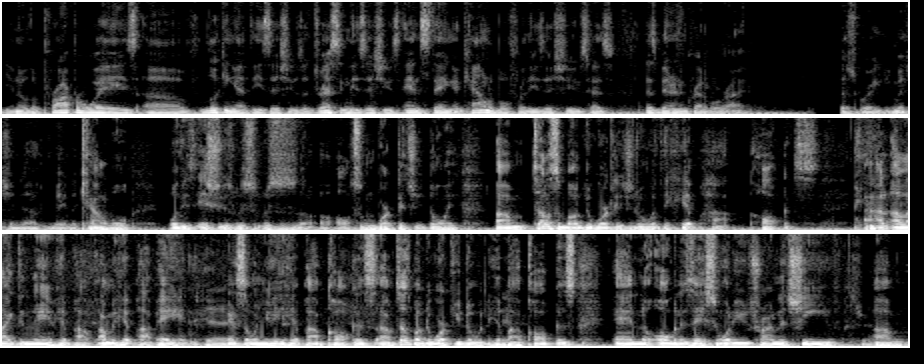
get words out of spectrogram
you know, the proper ways of looking at these issues, addressing these issues, and staying accountable for these issues has has been an incredible ride. That's great. You mentioned uh, being accountable for these issues, which, which is uh, awesome work that you're doing. Um, tell us about the work that you're doing with the Hip Hop Caucus. I, I, like the name hip hop. I'm a hip hop head, yeah. and so when you hear Hip Hop Caucus, um, tell us about the work you're doing with the Hip Hop yeah. Caucus and the organization. What are you trying to achieve sure. um,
